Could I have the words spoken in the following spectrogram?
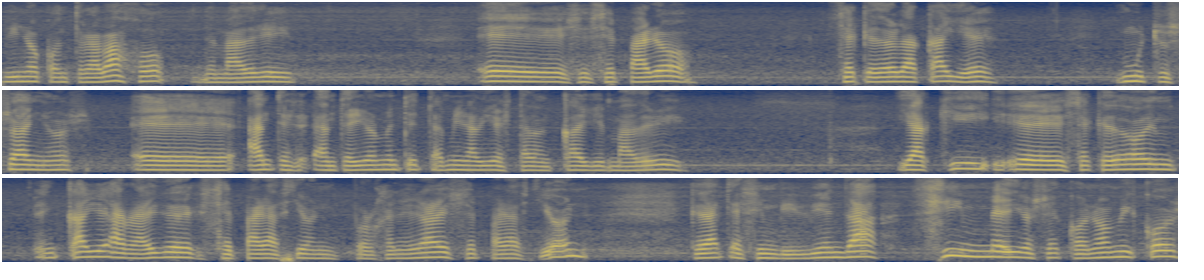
vino con trabajo de Madrid, se separó, se quedó en la calle muchos años. antes, anteriormente también había estado en calle en Madrid. Y aquí se quedó en, en calle a raíz de separación. Por general separación, quedarte sin vivienda, sin medios económicos.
